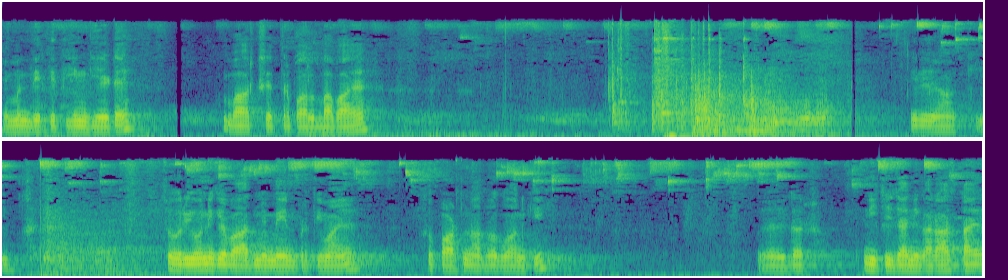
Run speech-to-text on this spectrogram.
ये मंदिर के तीन गेट है। बाहर क्षेत्रपाल बाबा है। यहाँ की चोरी होने के बाद में मेन प्रतिमा है सुपार्थनाथ भगवान की। इधर नीचे जाने का रास्ता है।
